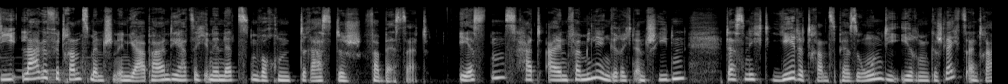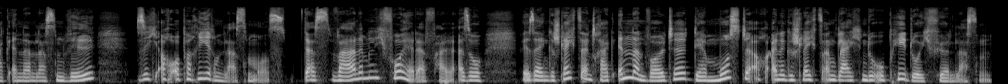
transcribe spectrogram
Die Lage für Transmenschen in Japan, die hat sich in den letzten Wochen drastisch verbessert. Erstens hat ein Familiengericht entschieden, dass nicht jede Transperson, die ihren Geschlechtseintrag ändern lassen will, sich auch operieren lassen muss. Das war nämlich vorher der Fall. Also wer seinen Geschlechtseintrag ändern wollte, der musste auch eine geschlechtsangleichende OP durchführen lassen.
